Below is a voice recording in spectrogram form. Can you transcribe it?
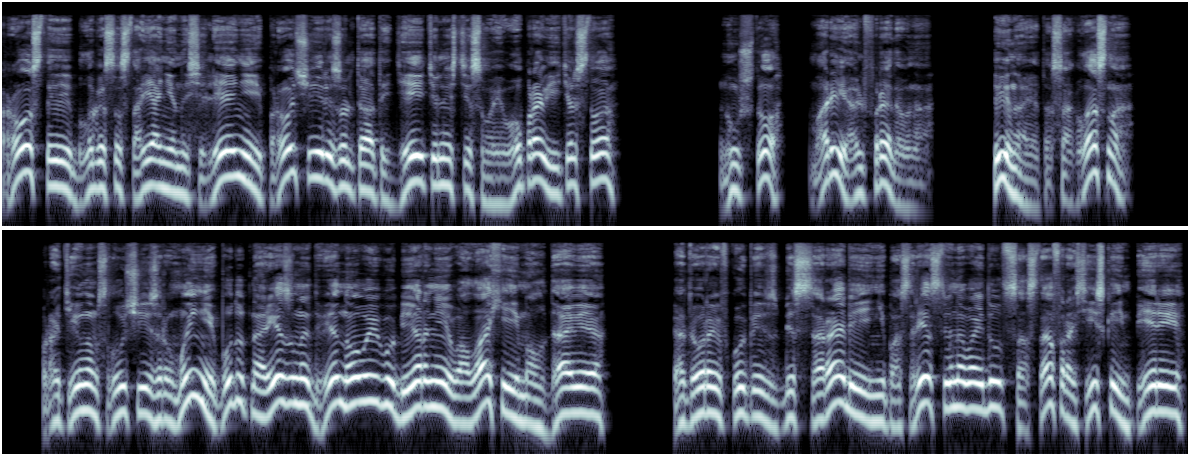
рост и благосостояние населения и прочие результаты деятельности своего правительства. Ну что, Мария Альфредовна, ты на это согласна? В противном случае из Румынии будут нарезаны две новые губернии Валахия и Молдавия, которые вкупе с Бессарабией непосредственно войдут в состав Российской империи.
